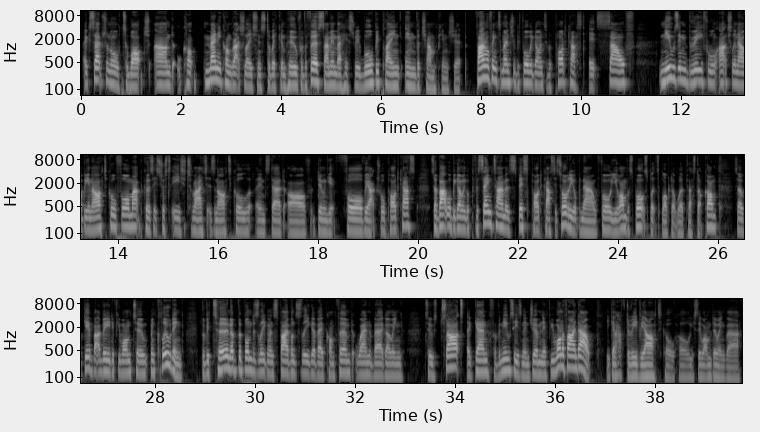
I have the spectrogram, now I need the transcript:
exceptional to watch, and co- many congratulations to Wycombe, who, for the first time in their history, will be playing in the Championship. Final thing to mention before we go into the podcast itself News in brief will actually now be an article format because it's just easier to write it as an article instead of doing it for the actual podcast. So that will be going up at the same time as this podcast. It's already up now for you on the sportsblitzblog.wordpress.com. So give that a read if you want to, including the return of the Bundesliga and Spy Bundesliga. They've confirmed when they're going to start again for the new season in Germany. If you want to find out, you're going to have to read the article. Oh, you see what I'm doing there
